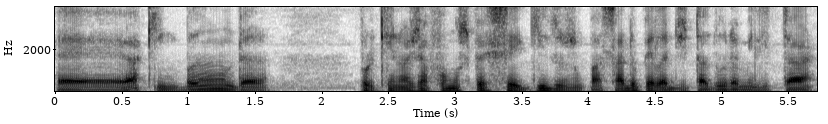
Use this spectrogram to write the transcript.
é, a quimbanda, porque nós já fomos perseguidos no passado pela ditadura militar.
